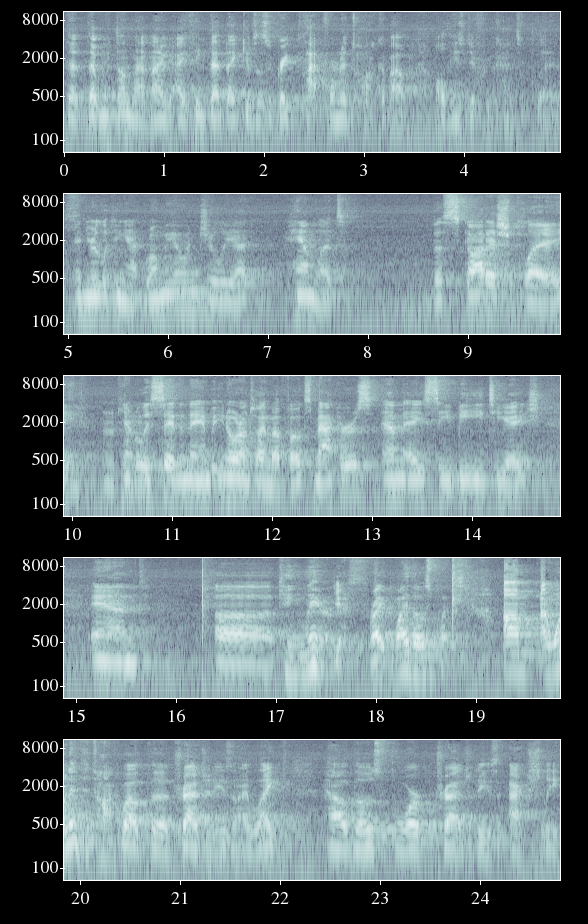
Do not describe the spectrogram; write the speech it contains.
that, that we've done that, and I, I think that that gives us a great platform to talk about all these different kinds of plays. And you're looking at Romeo and Juliet, Hamlet, the Scottish play. Mm-hmm. Can't really say the name, but you know what I'm talking about, folks. Macbeth, M A C B E T H, and uh, King Lear. Yes. Right? Why those plays? Um, I wanted to talk about the tragedies, and I liked how those four tragedies actually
